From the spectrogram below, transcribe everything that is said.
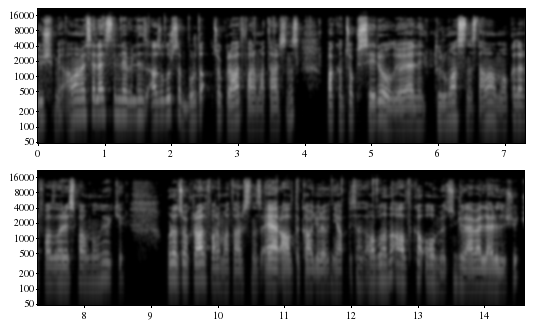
Düşmüyor. Ama mesela sizin leveliniz az olursa burada çok rahat farm atarsınız. Bakın çok seri oluyor yani durmazsınız tamam mı? O kadar fazla respawn oluyor ki. Burada çok rahat farm atarsınız eğer 6K görevini yaptıysanız. Ama bundan 6K olmuyor çünkü levelleri düşük.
